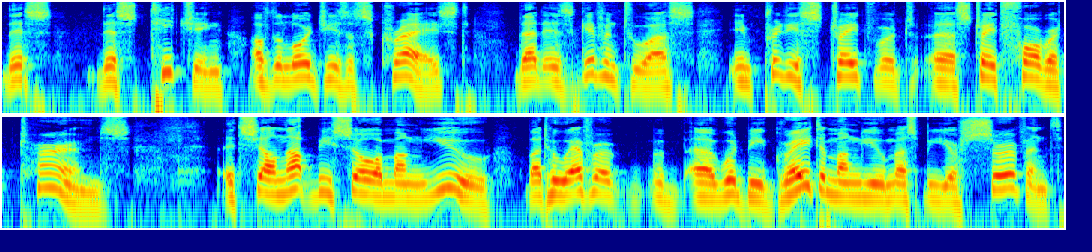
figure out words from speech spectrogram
this, this teaching of the Lord Jesus Christ that is given to us in pretty straightforward, uh, straightforward terms? It shall not be so among you, but whoever uh, would be great among you must be your servant,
